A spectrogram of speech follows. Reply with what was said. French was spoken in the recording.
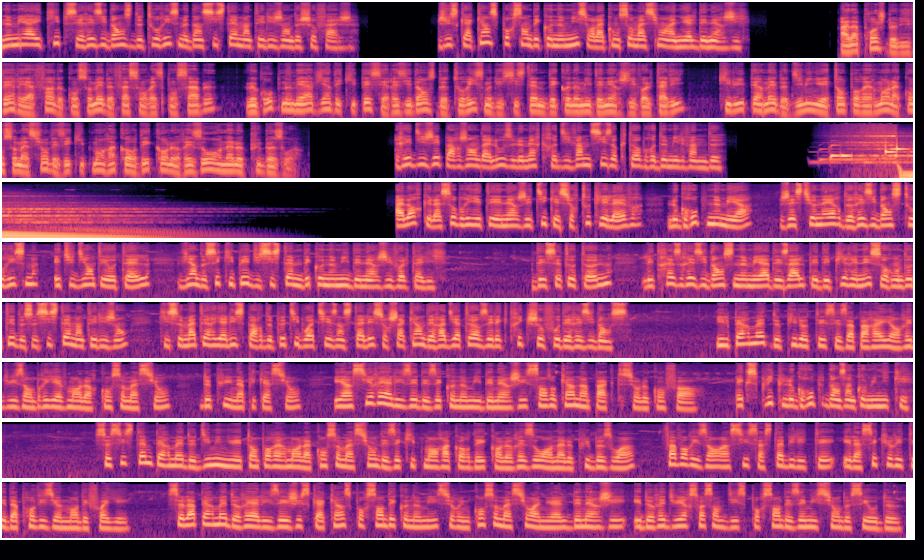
Nemea équipe ses résidences de tourisme d'un système intelligent de chauffage. Jusqu'à 15% d'économie sur la consommation annuelle d'énergie. À l'approche de l'hiver et afin de consommer de façon responsable, le groupe Nemea vient d'équiper ses résidences de tourisme du système d'économie d'énergie Voltali, qui lui permet de diminuer temporairement la consommation des équipements raccordés quand le réseau en a le plus besoin. Rédigé par Jean Dalouse le mercredi 26 octobre 2022. Alors que la sobriété énergétique est sur toutes les lèvres, le groupe Nemea, gestionnaire de résidences tourisme, étudiantes et hôtels, vient de s'équiper du système d'économie d'énergie Voltali. Dès cet automne, les 13 résidences Nemea des Alpes et des Pyrénées seront dotées de ce système intelligent, qui se matérialise par de petits boîtiers installés sur chacun des radiateurs électriques chauffe-eau des résidences. Ils permettent de piloter ces appareils en réduisant brièvement leur consommation, depuis une application, et ainsi réaliser des économies d'énergie sans aucun impact sur le confort. Explique le groupe dans un communiqué. Ce système permet de diminuer temporairement la consommation des équipements raccordés quand le réseau en a le plus besoin, favorisant ainsi sa stabilité et la sécurité d'approvisionnement des foyers. Cela permet de réaliser jusqu'à 15% d'économie sur une consommation annuelle d'énergie et de réduire 70% des émissions de CO2.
